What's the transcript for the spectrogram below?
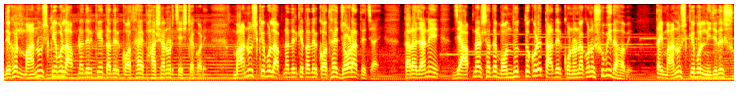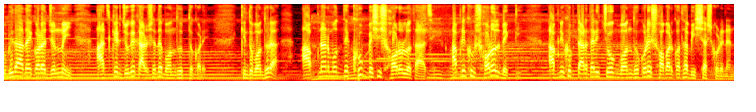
দেখুন, মানুষ কেবল আপনাদেরকে তাদের কথায় ফাঁসানোর চেষ্টা করে। মানুষ কেবল আপনাদেরকে তাদের কথায় জড়াতে চায়। তারা জানে যে আপনার সাথে বন্ধুত্ব করে তাদের কোনো না কোনো সুবিধা হবে। তাই মানুষ কেবল নিজেদের সুবিধা আদায় করার জন্যই আজকের যুগে কারোর সাথে বন্ধুত্ব করে। কিন্তু বন্ধুরা, আপনার মধ্যে খুব বেশি সরলতা আছে। আপনি খুব সরল ব্যক্তি। আপনি খুব তাড়াতাড়ি চোখ বন্ধ করে সবার কথা বিশ্বাস করে নেন।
